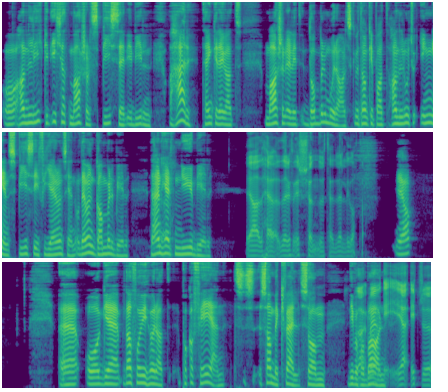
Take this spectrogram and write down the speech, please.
Og han liker ikke at Marshall spiser i bilen. Og her tenker jeg at Marshall er litt dobbeltmoralsk, med tanke på at han lot jo ingen spise i Fieroen sin, og det var en gammel bil. Det er en helt ny bil. Ja, det er, det er liksom, jeg skjønner Ted veldig godt da. Ja. Eh, og eh, da får vi høre at på kafeen samme kveld som de var på Nei, på baren Ja, ikke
